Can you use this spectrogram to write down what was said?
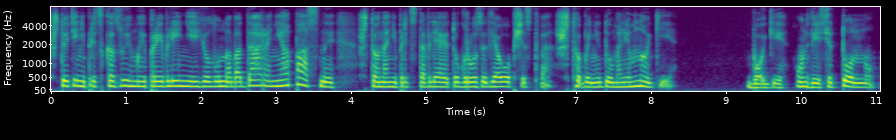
что эти непредсказуемые проявления ее лунного дара не опасны, что она не представляет угрозы для общества, что бы ни думали многие. «Боги, он весит тонну!»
